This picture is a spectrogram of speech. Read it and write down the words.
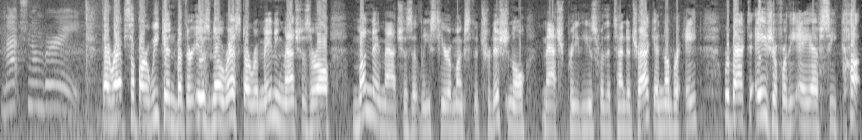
Match number eight. That wraps up our weekend, but there is no rest. Our remaining matches are all Monday matches, at least here amongst the traditional match previews for the 10 to track. And number eight, we're back to Asia for the AFC Cup.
